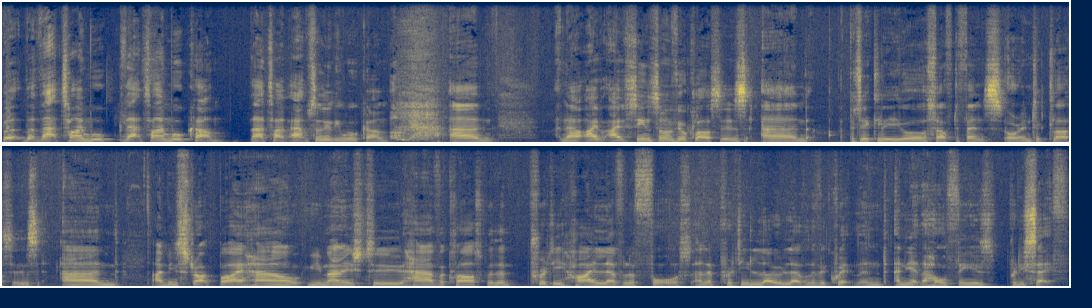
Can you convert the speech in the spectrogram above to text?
But but that time will that time will come. That time absolutely will come. Oh, yeah. And now I've I've seen some of your classes and particularly your self defense oriented classes and I've been struck by how you manage to have a class with a pretty high level of force and a pretty low level of equipment, and yet the whole thing is pretty safe.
